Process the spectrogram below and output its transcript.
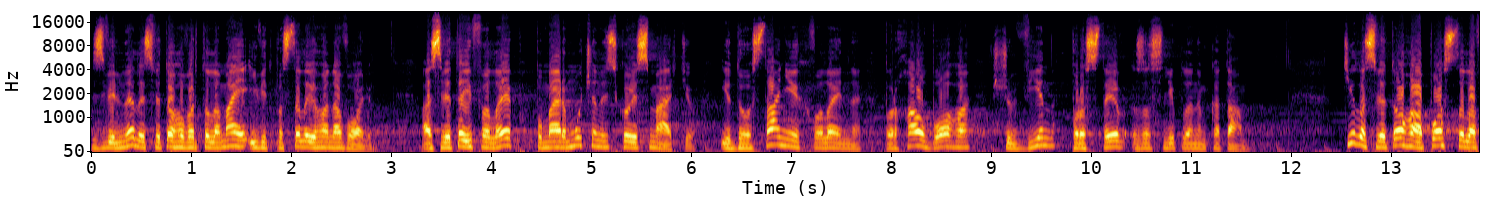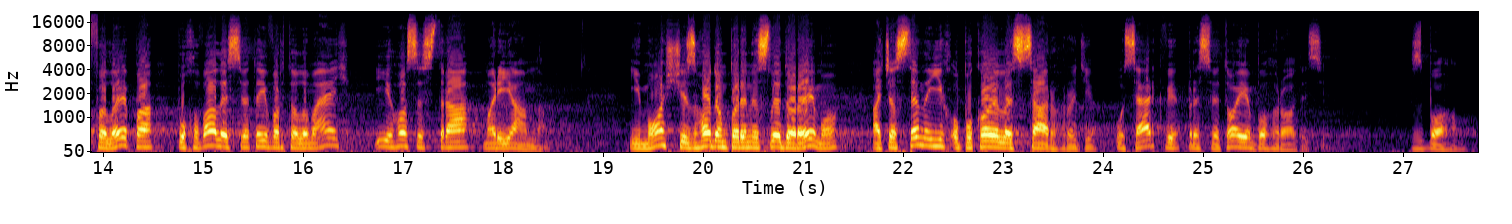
звільнили святого Вартоломея і відпустили його на волю. А святий Филип помер мученицькою смертю і до останньої хвилини прохав Бога, щоб він простив засліпленим катам. Тіло святого апостола Филипа поховали святий Вартоломей і його сестра Маріамна. І мощі згодом перенесли до Риму, а частина їх упокоїлась в Царгороді у церкві Пресвятої Богородиці. З Богом!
